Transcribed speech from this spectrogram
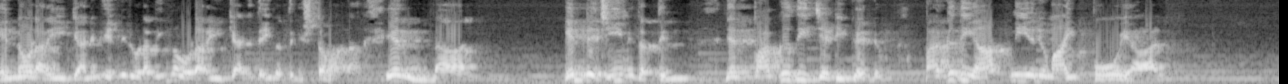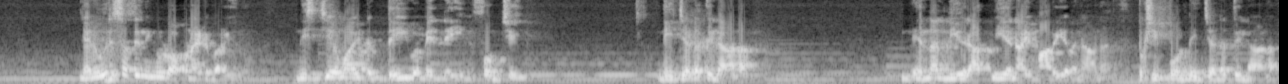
എന്നോട് അറിയിക്കാനും എന്നിലൂടെ നിങ്ങളോട് അറിയിക്കാനും ദൈവത്തിന് ഇഷ്ടമാണ്. എന്നാൽ എന്റെ ജീവിതത്തിൽ ഞാൻ പകുതി ജടികനും പകുതി ആത്മീയനുമായി പോയാൽ ഞാൻ ഒരു സത്യം നിങ്ങളോട് ഓപ്പണായിട്ട് പറയുന്നു. നിശ്ചയമായിട്ടും ദൈവം എന്നെ ഇൻഫോം ചെയ്യും. നീ ജഡത്തിലാണ്. എന്നാൽ നീ ഒരു ആത്മീയനായി മാറിയവനാണ്. പക്ഷെ ഇപ്പോൾ നീ ജഡത്തിലാണ്.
